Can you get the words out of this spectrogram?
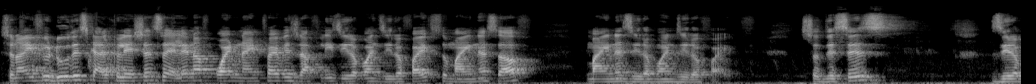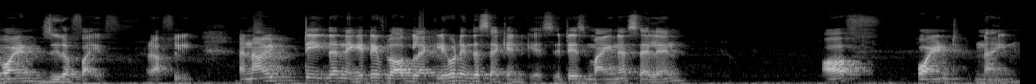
So now if you do this calculation, so ln of 0.95 is roughly 0.05. So minus of minus 0.05. So this is 0.05 roughly. And now you take the negative log likelihood in the second case. It is minus ln of 0.9.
